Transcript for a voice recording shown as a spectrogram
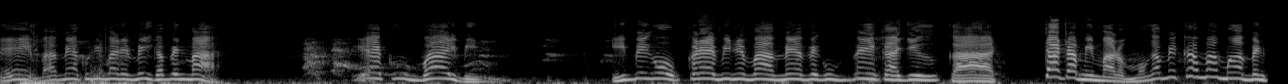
Ei, ba me acudi mais bem que vem me E é com aku baby. Ibe o krebi ne ba me aku be kaju kat. maro mo ben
